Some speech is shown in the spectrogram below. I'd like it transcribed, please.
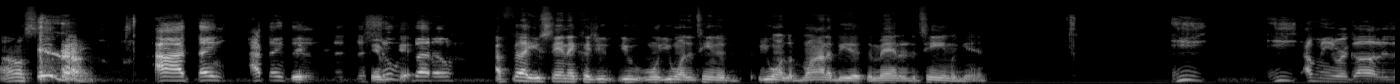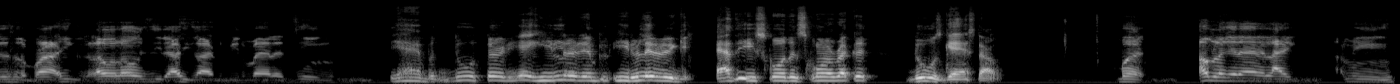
I don't see that. I think I think the If- the, the if- better. I feel like you're saying that because you you want you want the team to you want LeBron to be the man of the team again. He he I mean, regardless, it's LeBron. He long long as he there, he got to be the man of the team. Yeah, but dude, 38, he literally he literally after he scored the scoring record, dude was gassed out. But I'm looking at it like, I mean,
